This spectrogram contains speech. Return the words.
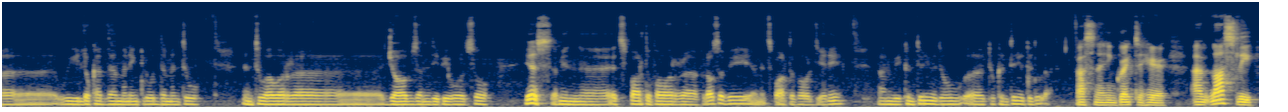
uh, we look at them and include them into into our uh, jobs and DP World. So, yes, I mean, uh, it's part of our uh, philosophy and it's part of our DNA, and we continue to to continue to do that. Fascinating, great to hear. Um, lastly,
